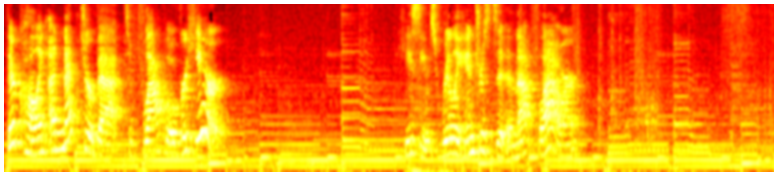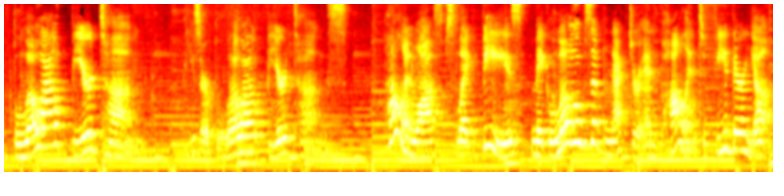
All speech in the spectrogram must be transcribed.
They're calling a nectar bat to flap over here. He seems really interested in that flower. Blowout beard tongue. These are blowout beard tongues. Pollen wasps, like bees, make loaves of nectar and pollen to feed their young.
